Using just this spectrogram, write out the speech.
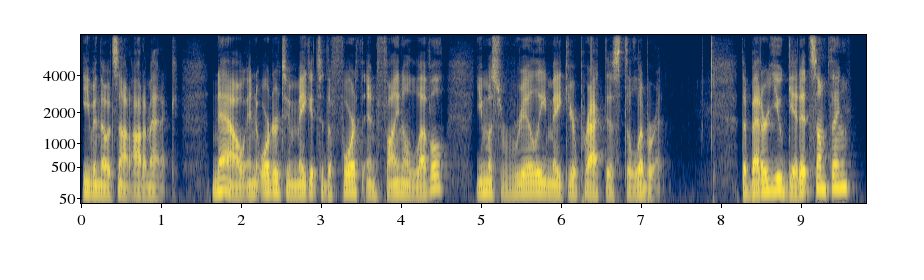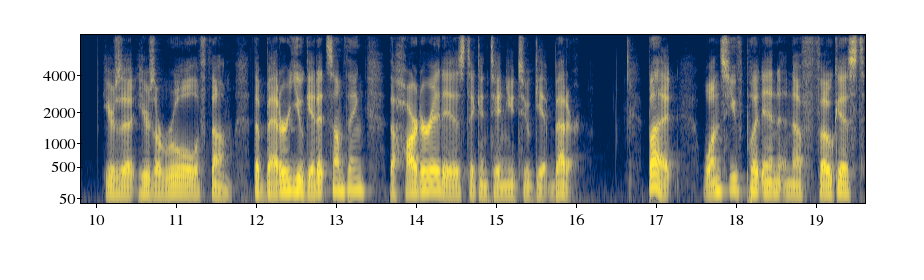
even though it's not automatic. Now, in order to make it to the fourth and final level, you must really make your practice deliberate. The better you get at something, here's a here's a rule of thumb. The better you get at something, the harder it is to continue to get better. But once you've put in enough focused,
